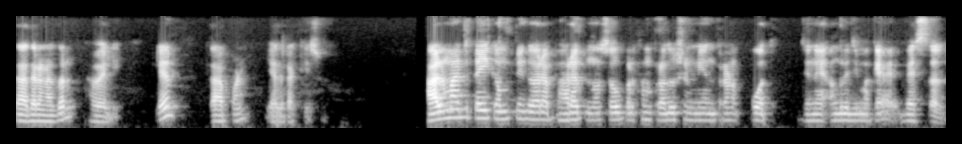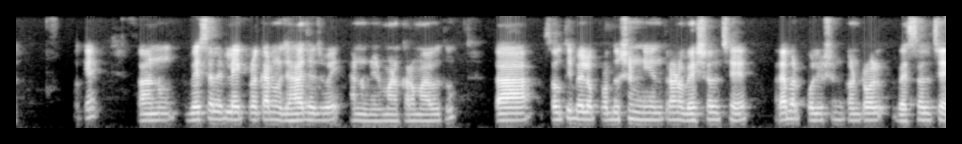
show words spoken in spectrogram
દાદરા નગર હવેલી. ક્લિયર તો આ પણ યાદ રાખીશું. હાલમાં જ કઈ કંપની દ્વારા ભારતનો સૌ પ્રથમ પ્રદૂષણ નિયંત્રણ પોત, જેને અંગ્રેજીમાં કહેવાય વેસલ, ઓકે? તો આનું, વેસલ એટલે એક પ્રકારનું જહાજ જ હોય, આનું નિર્માણ કરવામાં આવ્યું હતું. તો આ સૌથી પહેલો પ્રદૂષણ નિયંત્રણ વેસલ છે, બરાબર? પોલ્યુશન કંટ્રોલ વેસલ છે,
